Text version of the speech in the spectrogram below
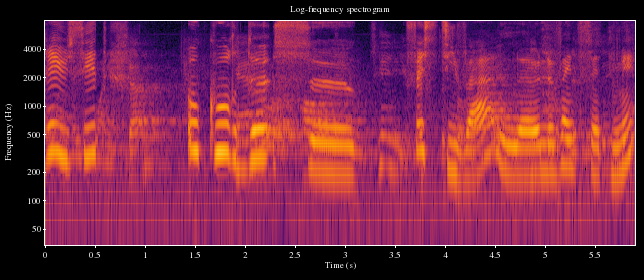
réussite au cours de ce festival le 27 mai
